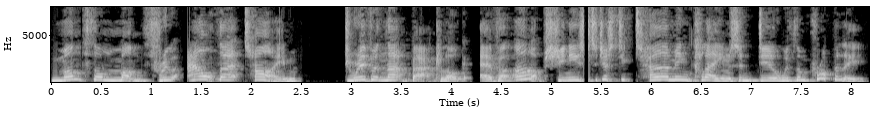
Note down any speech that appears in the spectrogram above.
month on month, throughout that time, driven that backlog ever up. She needs to just determine claims and deal with them properly.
